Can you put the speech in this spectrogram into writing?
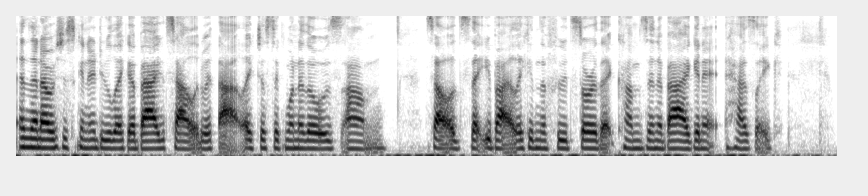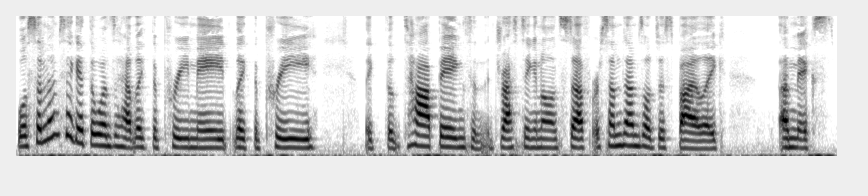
And then I was just gonna do like a bag salad with that, like just like one of those um, salads that you buy like in the food store that comes in a bag and it has like, well, sometimes I get the ones that have like the pre-made, like the pre, like the toppings and the dressing and all that stuff. Or sometimes I'll just buy like a mixed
